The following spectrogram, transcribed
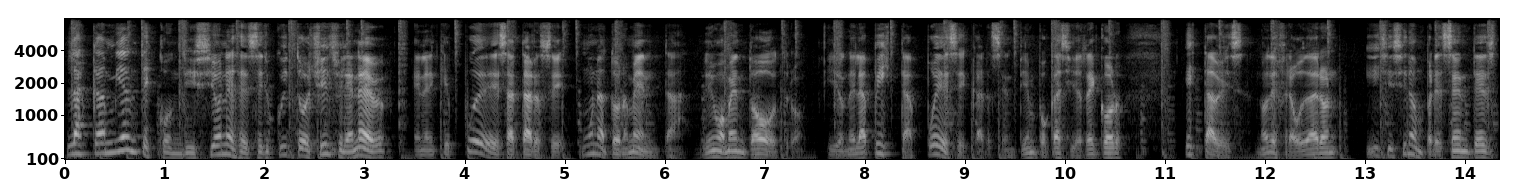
Las cambiantes condiciones del circuito Gilles Villeneuve, en el que puede desatarse una tormenta de un momento a otro y donde la pista puede secarse en tiempo casi récord, esta vez no defraudaron y se hicieron presentes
